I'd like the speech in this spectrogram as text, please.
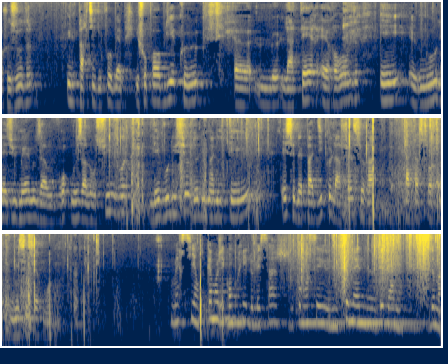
résoudre une partie du problème. Il ne faut pas oublier que euh, la Terre est ronde et nous, les humains, nous, avons, nous allons suivre l'évolution de l'humanité et ce n'est pas dit que la fin sera catastrophique nécessairement. Merci. En tout cas, moi j'ai compris le message. J'ai commencé une semaine végane demain.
